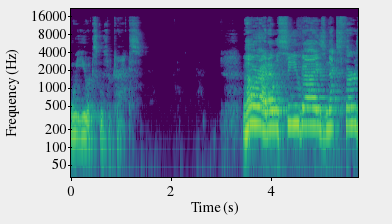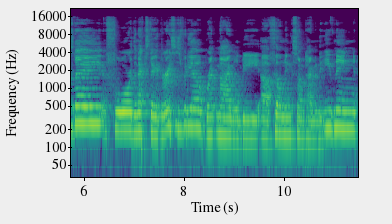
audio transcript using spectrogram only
Wii U exclusive tracks. All right, I will see you guys next Thursday for the next day at the races video. Brent and I will be uh, filming sometime in the evening.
